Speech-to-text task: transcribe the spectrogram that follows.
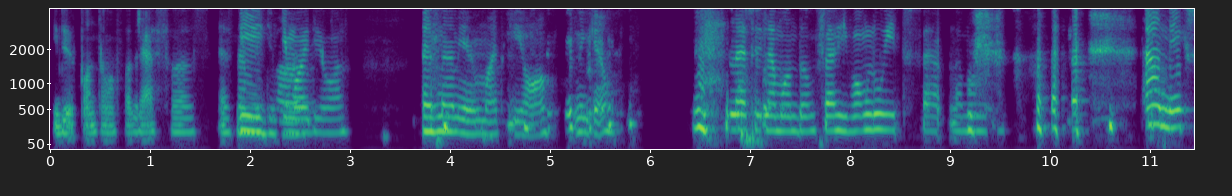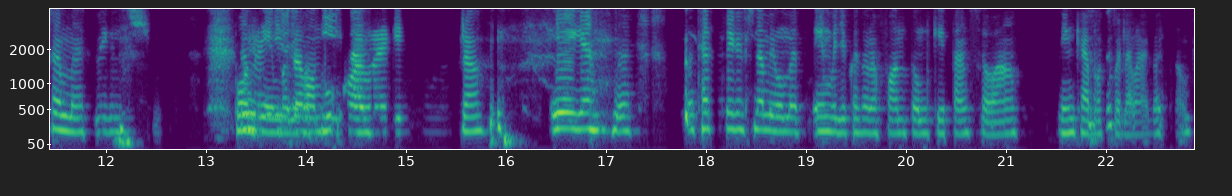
időpontom a fodrászhoz. Ez nem Így jön ki majd jól. Ez nem jön majd ki jól. Igen. Lehet, hogy lemondom, felhívom Louis-t, fel, lemondom. Ám mégsem, mert végül is pont nem, én vagyok. be van bukolva egész hónapra. Igen, Hát végül nem jó, mert én vagyok azon a fantom képen, szóval inkább akkor levágattam.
